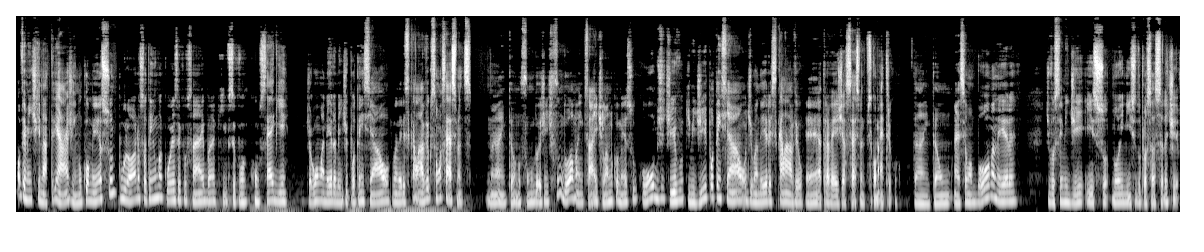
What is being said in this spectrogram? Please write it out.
Obviamente que na triagem, no começo, por hora só tem uma coisa que eu saiba que você consegue de alguma maneira medir potencial de maneira escalável, que são assessments. Né? Então, no fundo, a gente fundou a Mindsight lá no começo com o objetivo de medir potencial de maneira escalável é, através de assessment psicométrico. Tá? Então, essa é uma boa maneira de você medir isso no início do processo seletivo.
